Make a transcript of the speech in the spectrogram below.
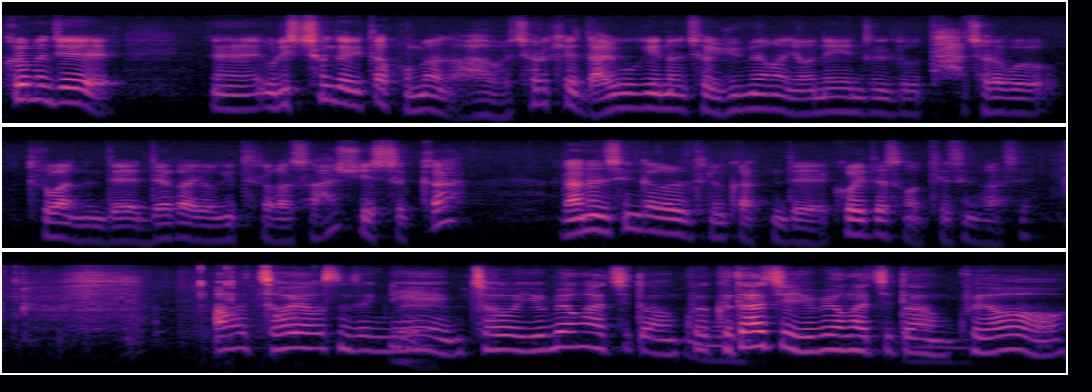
그러면 이제 에, 우리 시청자들이 딱 보면 아 저렇게 날고기는 저 유명한 연예인들도 다 저러고 들어왔는데 내가 여기 들어가서 할 수 있을까? 라는 생각을 들것 같은데 그거에 대해서는 어떻게 생각하세요? 아 저요 선생님 네. 저 유명하지도 않고요 음. 그다지 유명하지도 않고요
